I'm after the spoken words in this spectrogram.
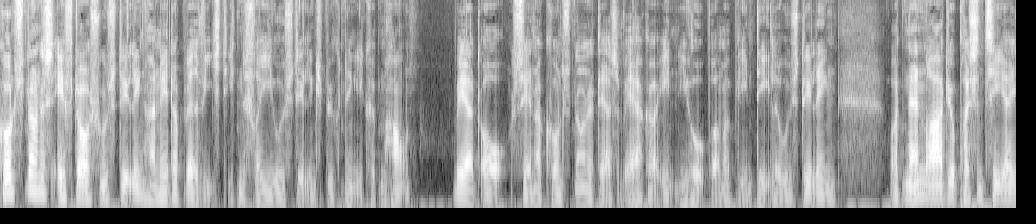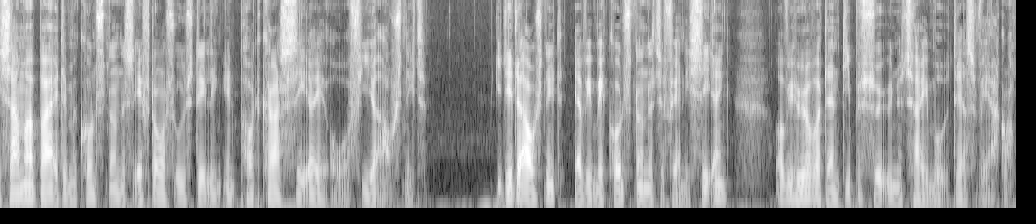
Kunstnernes efterårsudstilling har netop været vist i den frie udstillingsbygning i København. Hvert år sender kunstnerne deres værker ind i håb om at blive en del af udstillingen, og den anden radio præsenterer i samarbejde med Kunstnernes efterårsudstilling en podcast-serie over fire afsnit. I dette afsnit er vi med kunstnerne til fernisering, og vi hører, hvordan de besøgende tager imod deres værker.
